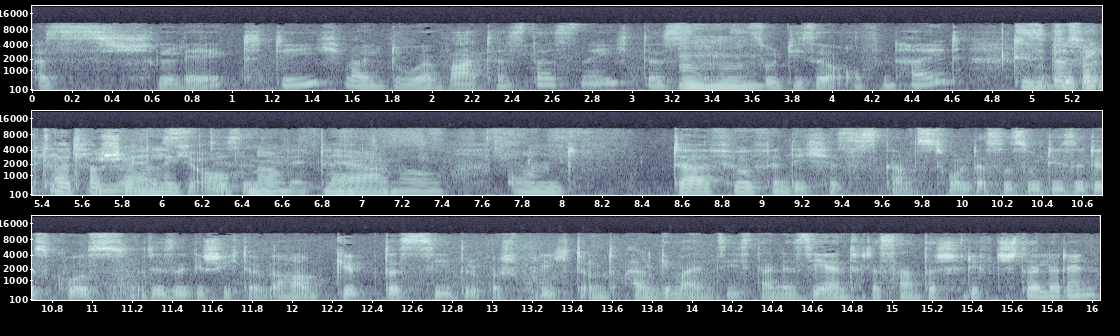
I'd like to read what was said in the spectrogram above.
Es schlägt dich, weil du erwartest das nicht. Das mhm. so diese Offenheit. Diese Direktheit wahrscheinlich auch, diese ne? Direktheit, ja. genau. Und dafür finde ich es ganz toll, dass es so diese Diskurs, diese Geschichte überhaupt gibt, dass sie darüber spricht. Und allgemein, sie ist eine sehr interessante Schriftstellerin.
